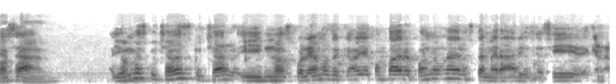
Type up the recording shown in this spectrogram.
O sea, yo me escuchaba escuchar y nos poníamos de que, oye, compadre, ponme una de los temerarios, y así, de que la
